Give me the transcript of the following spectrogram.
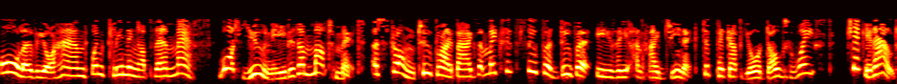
all over your hand when cleaning up their mess? What you need is a mutt mitt, a strong two ply bag that makes it super duper easy and hygienic to pick up your dog's waste. Check it out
